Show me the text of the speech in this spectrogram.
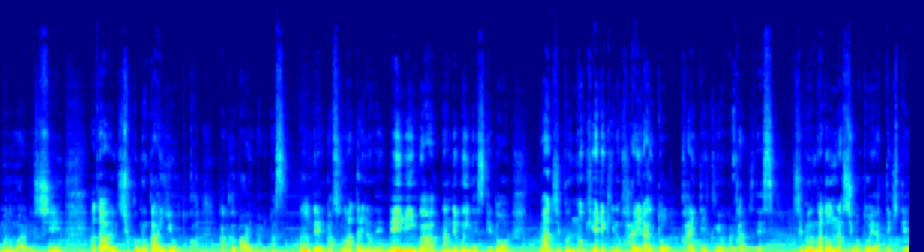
ものもあるしあとは職務概要とか書く場合もあります。なので、まあ、その辺りのねネーミングは何でもいいんですけど、まあ、自分の経歴のハイライトを書いていくような感じです。自分がどんな仕事をやってきて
